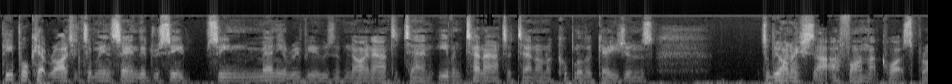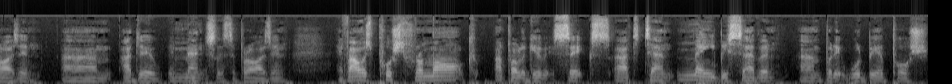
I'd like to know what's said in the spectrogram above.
people kept writing to me and saying they'd received seen many reviews of 9 out of 10, even 10 out of 10 on a couple of occasions. To be honest, I, I find that quite surprising. Um, I do, immensely surprising. If I was pushed for a mark, I'd probably give it 6 out of 10, maybe 7, um, but it would be a push.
